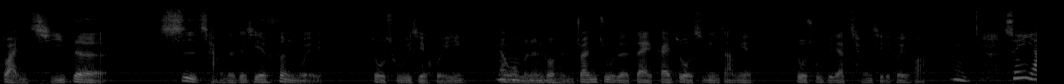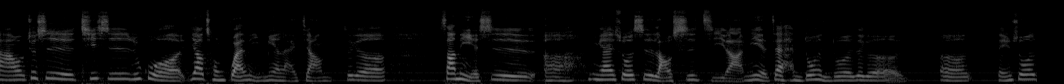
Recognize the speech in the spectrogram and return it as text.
短期的市场的这些氛围做出一些回应，让我们能够很专注的在该做的事情上面做出比较长期的规划。嗯所以啊，就是其实如果要从管理面来讲，这个 Sunny 也是呃，应该说是老师级啦。你也在很多很多的这个呃，等于说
